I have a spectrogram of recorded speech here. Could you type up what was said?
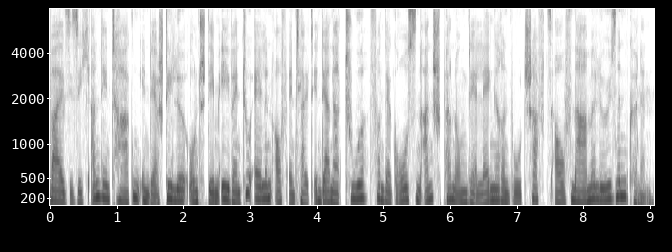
weil sie sich an den Tagen in der Stille und dem eventuellen Aufenthalt in der Natur von der großen Anspannung der längeren Botschaftsaufnahme lösen können.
